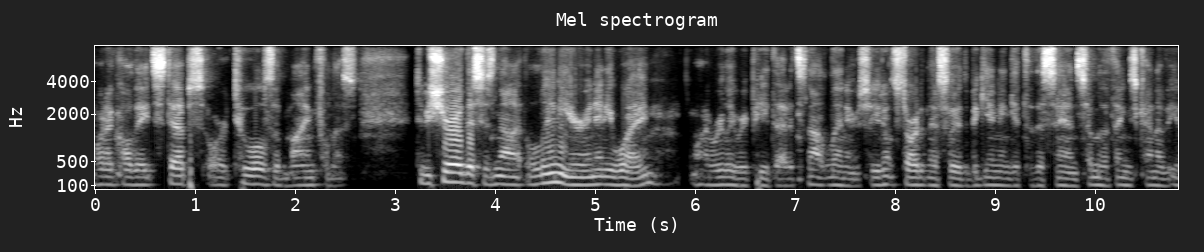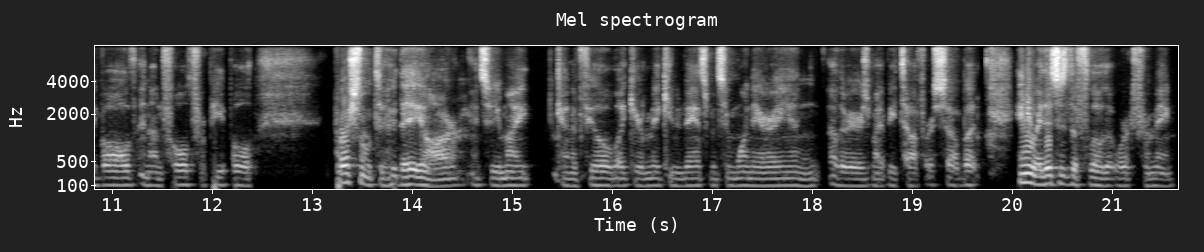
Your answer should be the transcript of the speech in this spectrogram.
what I call the eight steps or tools of mindfulness. To be sure, this is not linear in any way. I want to really repeat that. It's not linear. So you don't start it necessarily at the beginning and get to this end. Some of the things kind of evolve and unfold for people personal to who they are. And so you might kind of feel like you're making advancements in one area and other areas might be tougher. So, but anyway, this is the flow that worked for me.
